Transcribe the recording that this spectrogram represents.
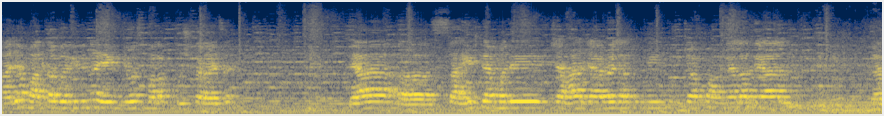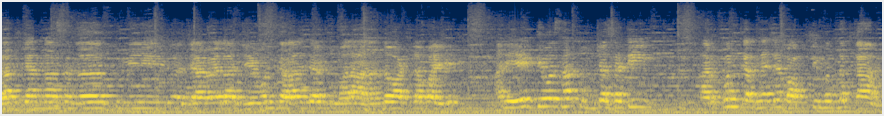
माझ्या माता भगिनींना एक दिवस मला खुश करायचं त्या साहित्यामध्ये चहा ज्या वेळेला तुम्ही तुमच्या पाहुण्याला द्याल घरातल्यांना सगळं तुम्ही ज्या वेळेला जेवण कराल त्या तुम्हाला आनंद वाटला पाहिजे. आणि एक दिवस हा तुमच्यासाठी अर्पण करण्याच्या बाबतीमधलं काम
